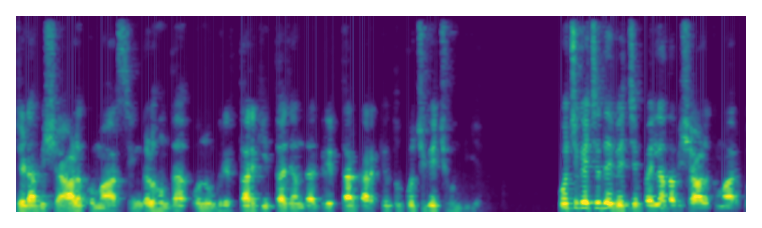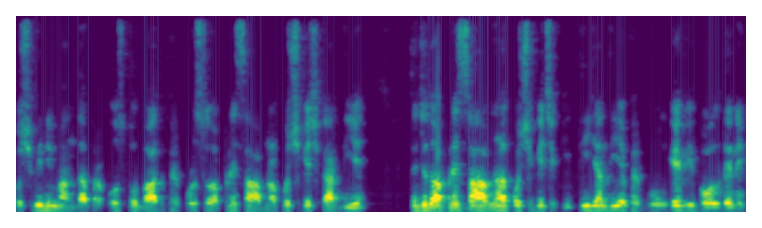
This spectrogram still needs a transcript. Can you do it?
ਜਿਹੜਾ ਵਿਸ਼ਾਲ ਕੁਮਾਰ ਸਿੰਗਲ ਹੁੰਦਾ, ਉਹਨੂੰ ਗ੍ਰਿਫਤਾਰ ਕੀਤਾ ਜਾਂਦਾ। ਗ੍ਰਿਫਤਾਰ ਕਰਕੇ ਉਹ ਤੋਂ ਪੁੱਛਗਿੱਛ ਹੁੰਦੀ ਹੈ। ਪੁੱਛਗਿੱਛ ਦੇ ਵਿੱਚ ਪਹਿਲਾਂ ਤਾਂ ਵਿਸ਼ਾਲ ਕੁਮਾਰ ਕੁਝ ਵੀ ਨਹੀਂ ਮੰਨਦਾ, ਪਰ ਉਸ ਤੋਂ ਬਾਅਦ ਫਿਰ ਪੁਲਿਸ ਆਪਣੇ ਹਿਸਾਬ ਨਾਲ ਪੁੱਛਗਿੱਛ ਕਰਦੀ ਹੈ ਤੇ ਜਦੋਂ ਆਪਣੇ ਹਿਸਾਬ ਨਾਲ ਪੁੱਛਗਿੱਛ ਕੀਤੀ ਜਾਂਦੀ ਹੈ, ਫਿਰ ਗੂੰਗੇ ਵੀ ਬੋਲਦੇ ਨੇ।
